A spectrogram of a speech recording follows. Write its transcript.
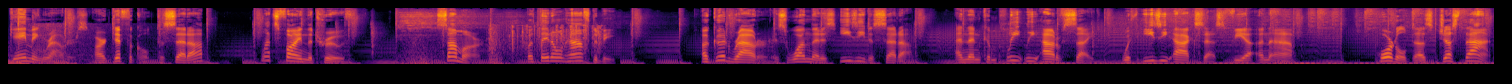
Gaming routers are difficult to set up? Let's find the truth. Some are, but they don't have to be. A good router is one that is easy to set up and then completely out of sight with easy access via an app. Portal does just that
